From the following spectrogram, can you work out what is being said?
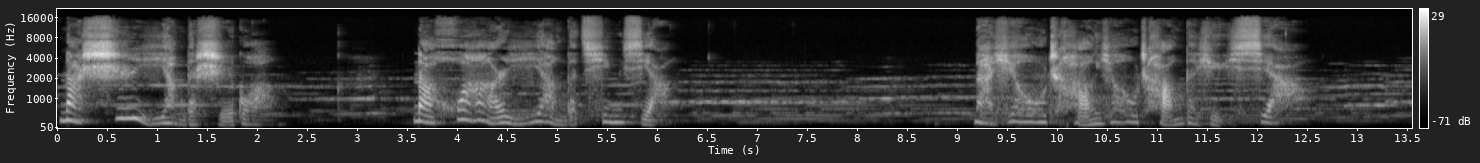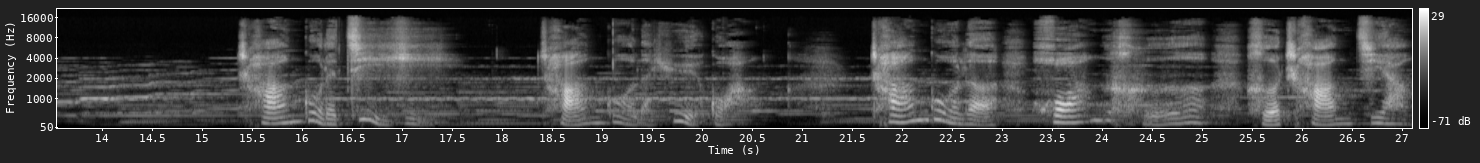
那诗一样的时光，那花儿一样的清香，那悠长悠长的雨下。尝过了记忆，尝过了月光，尝过了黄河和长江。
